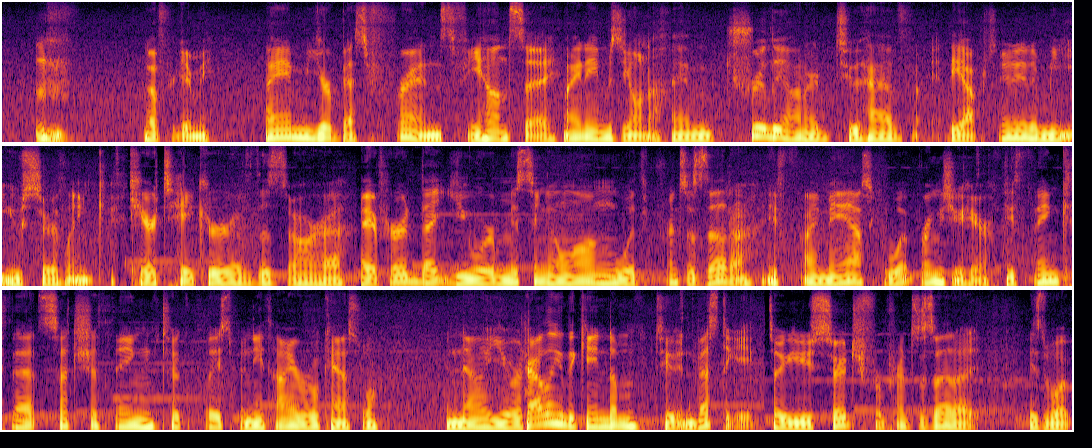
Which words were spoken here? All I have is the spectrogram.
oh, forgive me. I am your best friend's fiance. My name is Yona. I am truly honored to have the opportunity to meet you, Sir Link, caretaker of the Zora. I have heard that you were missing along with Princess Zelda. If I may ask, what brings you here? Do you think that such a thing took place beneath Hyrule Castle, and now you are traveling the kingdom to investigate? So you search for Princess Zelda is what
